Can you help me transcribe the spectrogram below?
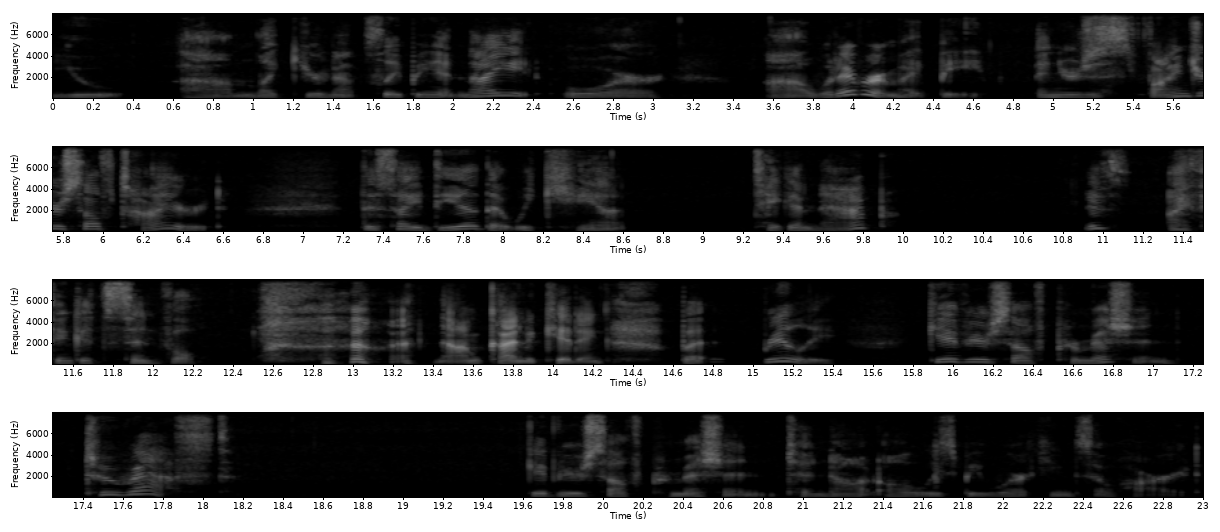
you, um, like, you're not sleeping at night or uh, whatever it might be, and you just find yourself tired, this idea that we can't take a nap is, I think it's sinful. now I'm kind of kidding, but really, give yourself permission to rest. Give yourself permission to not always be working so hard.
